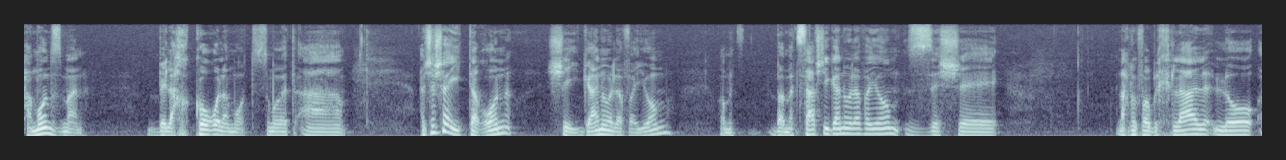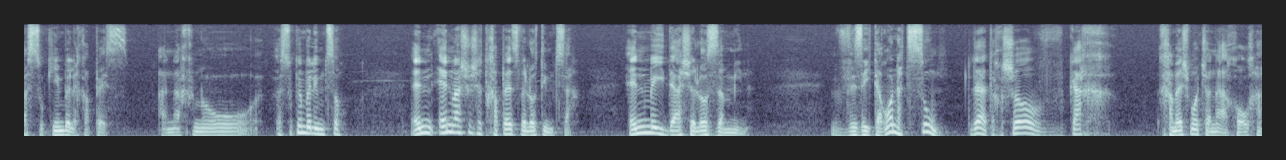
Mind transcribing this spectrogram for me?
המון זמן בלחקור עולמות. זאת אומרת, אני חושב שהיתרון שהגענו אליו היום, במצב שהגענו אליו היום, זה שאנחנו כבר בכלל לא עסוקים בלחפש. אנחנו עסוקים בלמצוא. אין, אין משהו שתחפש ולא תמצא. אין מידע שלא זמין. וזה יתרון עצום. אתה יודע, תחשוב, קח 500 שנה אחורה,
